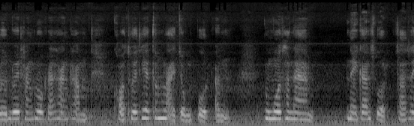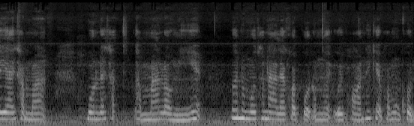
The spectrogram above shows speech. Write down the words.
ริญด้วยทั้งโลกและทางธรรม ขอทวยเทพทั้งหลายจงโปรดอนุโมทนาในการสวดสาธยายธรรมะมนต์และธรรมะเหล่านี้ เมื่อนุโมทนาแล้วขอโปรดอำนวยอวยพรให้แก่พระมงคล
